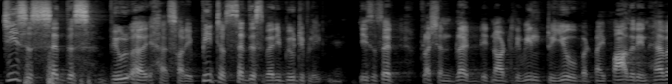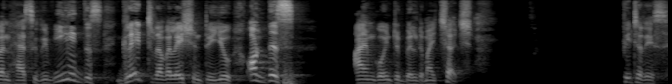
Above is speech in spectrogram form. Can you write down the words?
Jesus said this, uh, sorry, Peter said this very beautifully. Jesus said, Flesh and blood did not reveal to you, but my Father in heaven has revealed this great revelation to you. On this, I am going to build my church. Peter is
